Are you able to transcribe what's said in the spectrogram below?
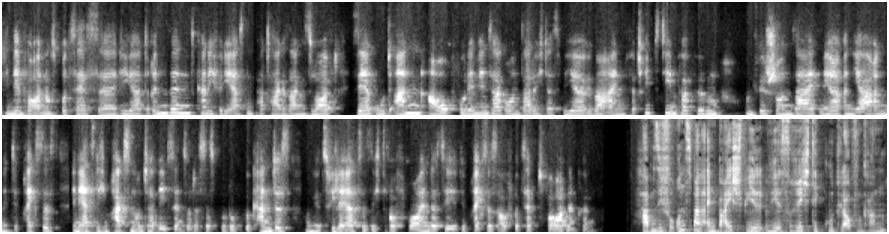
in dem Verordnungsprozess äh, DIGA drin sind, kann ich für die ersten paar Tage sagen, es läuft sehr gut an, auch vor dem Hintergrund dadurch, dass wir über ein Vertriebsteam verfügen und wir schon seit mehreren Jahren mit Deprexis in ärztlichen Praxen unterwegs sind, sodass das Produkt bekannt ist und jetzt viele Ärzte sich darauf freuen, dass sie Deprexis auf Rezept verordnen können. Haben Sie für uns mal ein Beispiel, wie es richtig gut laufen kann?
